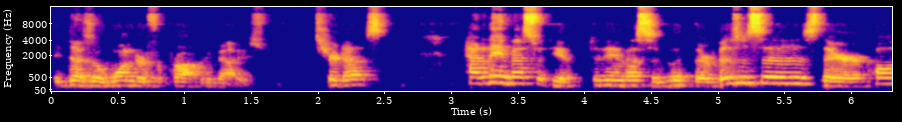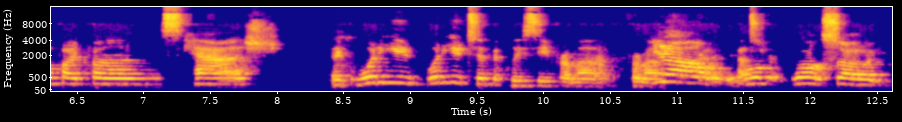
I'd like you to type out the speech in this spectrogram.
it does a wonder for property values. Sure does. How do they invest with you? Do they invest with their businesses, their qualified funds, cash? Like, what do you what do you typically see from a from a you know, investor? well, well, so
